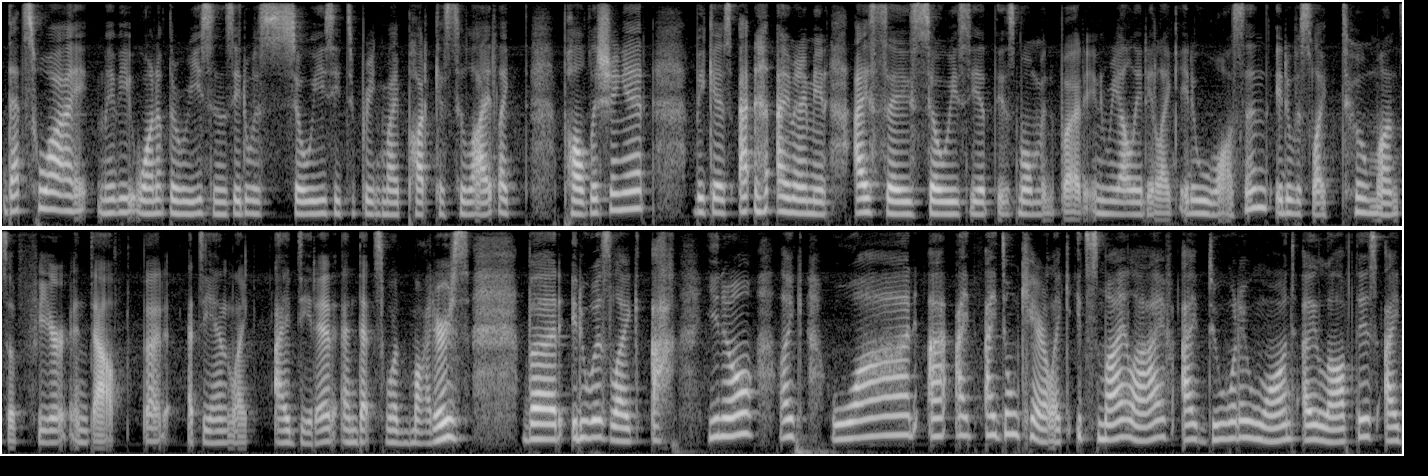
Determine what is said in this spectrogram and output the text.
that's why maybe one of the reasons it was so easy to bring my podcast to light like publishing it because I, I mean I say so easy at this moment but in reality like it wasn't. It was like 2 months of fear and doubt but at the end like I did it and that's what matters. But it was like, ah, you know, like what I, I I don't care. Like it's my life. I do what I want. I love this. I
